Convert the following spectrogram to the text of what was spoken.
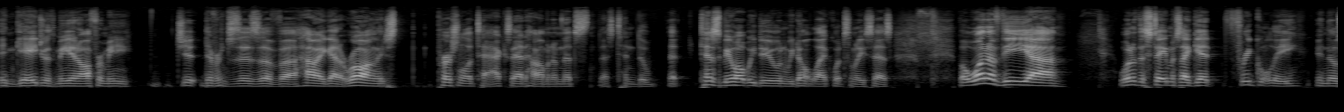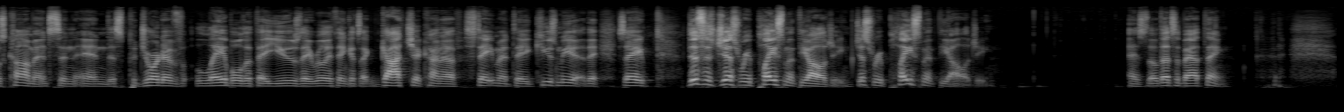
engage with me and offer me j- differences of uh, how I got it wrong. They just personal attacks ad hominem. That's, that's tend to, that tends to be what we do when we don't like what somebody says. But one of the, uh, one of the statements I get frequently in those comments and, and this pejorative label that they use, they really think it's a gotcha kind of statement. They accuse me, they say, this is just replacement theology, just replacement theology as though that's a bad thing.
